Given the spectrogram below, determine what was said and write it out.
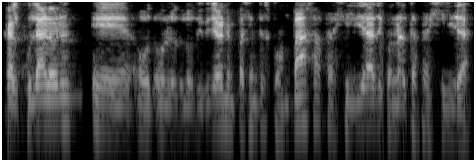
calcularon eh, o, lo, dividieron en pacientes con baja fragilidad y con alta fragilidad.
